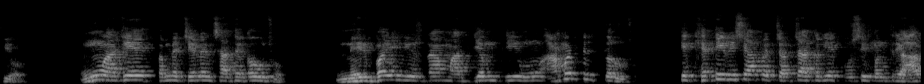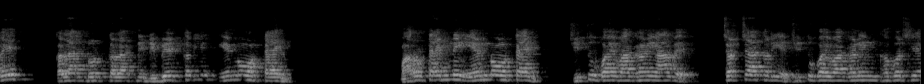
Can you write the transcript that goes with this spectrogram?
થયો? હું આજે તમને ચેલેન્જ સાથે કહું છું. નિર્ભય ન્યૂઝના માધ્યમથી હું આમંત્રિત કરું છું કે ખેતી વિશે આપણે ચર્ચા કરીએ, કૃષિ મંત્રી આવે, કલાક દોઢ કલાકની ડિબેટ કરીએ, એનો ટાઈમ મારો ટાઈમ નહીં, એનો ટાઈમ જીતુભાઈ વાઘાણી આવે, ચર્ચા કરીએ. જીતુભાઈ વાઘાણીને ખબર છે?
